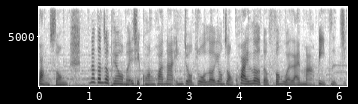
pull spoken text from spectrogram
放松，那跟着朋友们一起狂欢呐，饮酒作乐，用这种快乐的氛围来麻痹自己。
